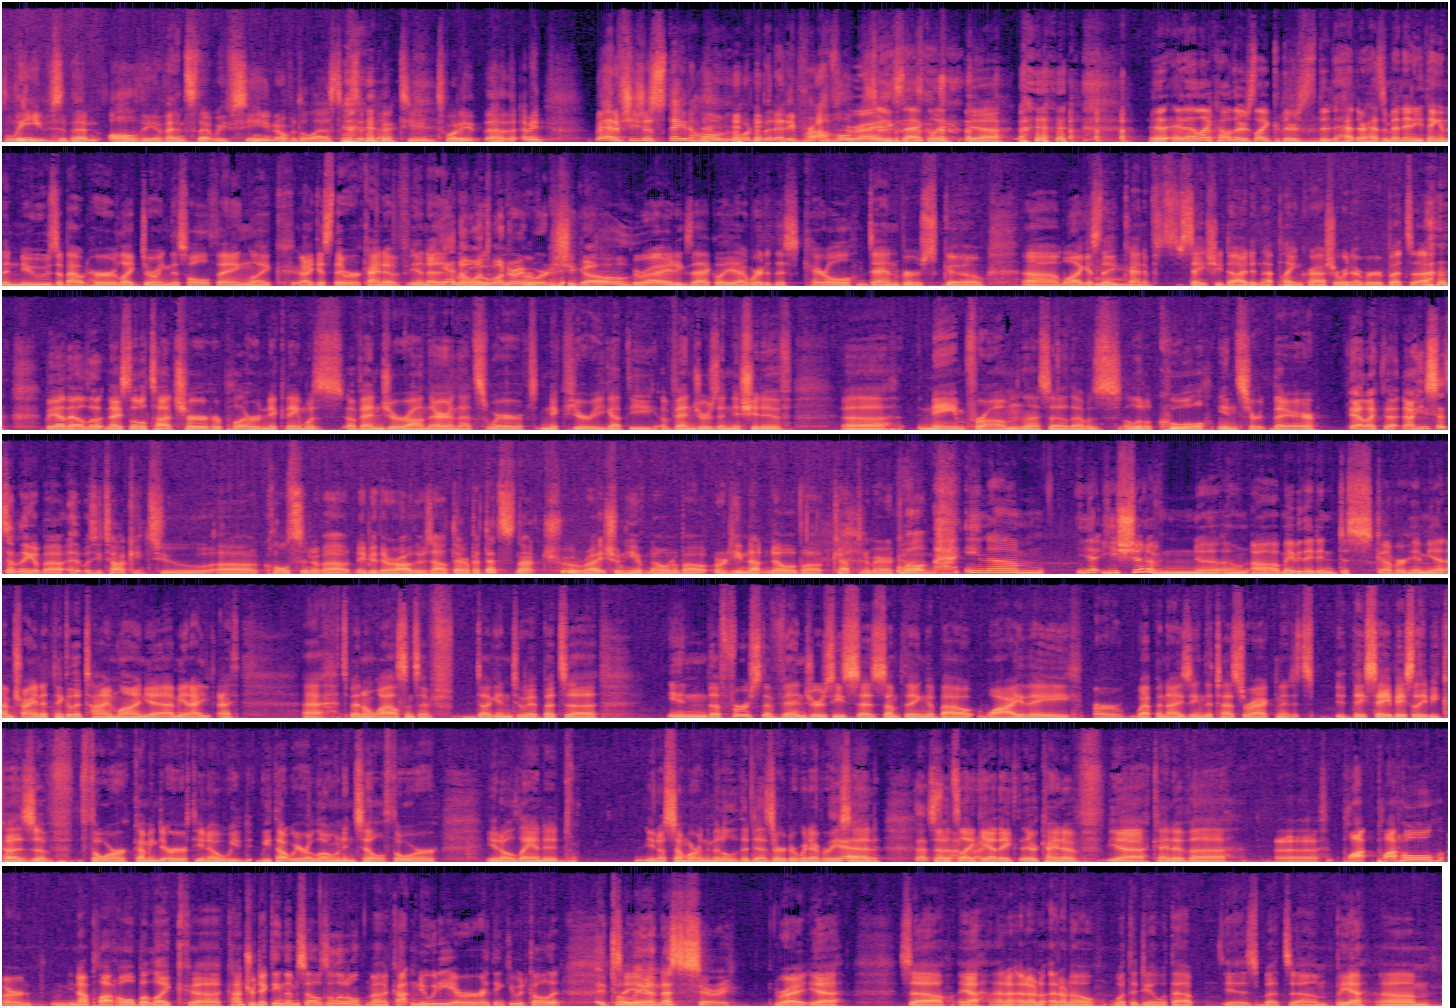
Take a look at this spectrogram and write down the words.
leaves, and then all the events that we've seen over the last was it 19, 20? Uh, I mean, man, if she just stayed home, there wouldn't have been any problem. Right, exactly. yeah. And, and I like how there's like there's there, there hasn't been anything in the news about her like during this whole thing. Like I guess they were kind of in a Yeah, no one's wondering or- where did she go. Right, exactly. Yeah, where did this Carol Danvers go? Um, well, I guess they kind of say she died in that plane crash or whatever. But uh, but yeah, that li- nice little touch. Her her pl- her nickname was Avenger on there, and that's where Nick Fury got the Avengers Initiative uh, name from. Uh, so that was a little cool insert there. Yeah, I like that. Now he said something about was he talking to uh, Coulson about maybe there are others out there, but that's not true, right? Shouldn't he have known about, or did he not know about Captain America? Well, and- in um, yeah, he should have known. Oh, maybe they didn't discover him yet. I'm trying to think of the timeline. Yeah, I mean, I, I uh, it's been a while since I've dug into it, but uh, in the first Avengers, he says something about why they are weaponizing the Tesseract, and it's they say basically because of Thor coming to Earth. You know, we we thought we were alone until Thor, you know, landed. You know, somewhere in the middle of the desert or whatever he Yeah, said. that's so it's like, right. yeah, they they're kind of yeah, kind of uh, uh, plot plot hole or not plot hole, but like uh, contradicting themselves a little. Uh, continuity error, I think you would call it. It's So, totally yeah. unnecessary. Right. Yeah. So yeah, I don't, I don't I don't know what the deal with that is, but um, but yeah, um,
